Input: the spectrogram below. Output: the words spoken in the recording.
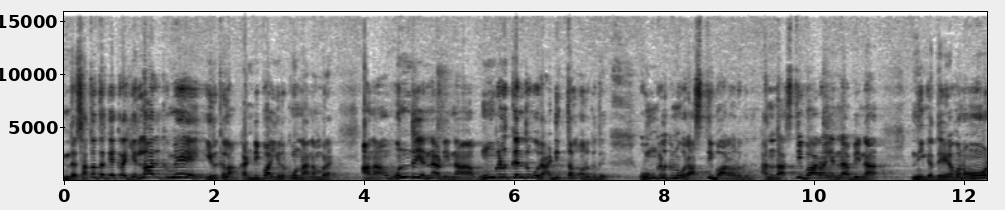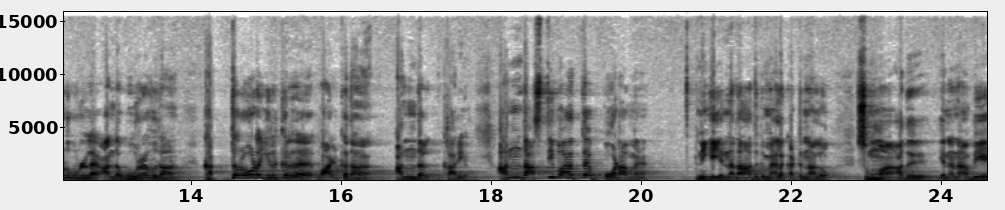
இந்த சத்தத்தை கேட்குற எல்லாருக்குமே இருக்கலாம். கண்டிப்பாக இருக்கும்னு நான் நம்புகிறேன் ஆனால் ஒன்று என்ன அப்படின்னா உங்களுக்கென்று ஒரு அடித்தளம் இருக்குது. உங்களுக்குன்னு ஒரு அஸ்திபாரம் இருக்குது. அந்த அஸ்திபாரம் என்ன அப்படின்னா நீங்கள் தேவனோடு உள்ள அந்த உறவு தான் கத்தரோடு இருக்கிற வாழ்க்கை தான் அந்த காரியம். அந்த அஸ்திபாரத்தை போடாமல் நீங்கள் என்னதான் அதுக்கு மேலே கட்டினாலும் சும்மா அது என்னென்னா அப்படியே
